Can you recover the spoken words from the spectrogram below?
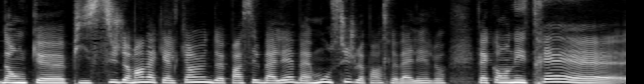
Donc, euh, puis si je demande à quelqu'un de passer le balai, ben moi aussi, je le passe le balai. Là. Fait qu'on est très... euh,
